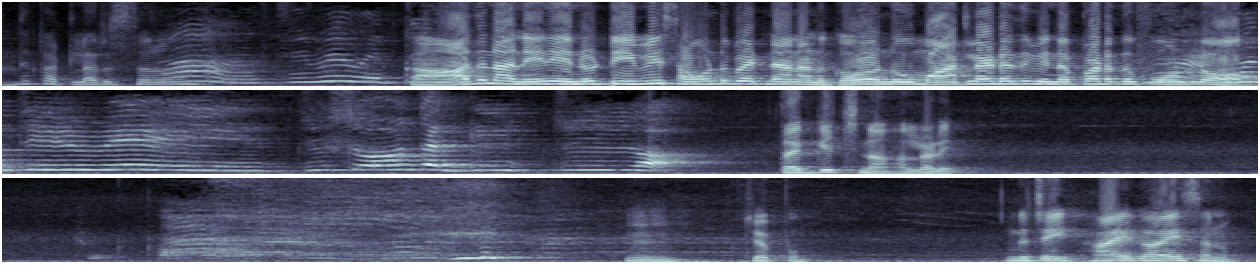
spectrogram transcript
ఎందుకు అట్లా అరుస్తాను కాదు నాని నేను టీవీ సౌండ్ పెట్టినాను అనుకో నువ్వు మాట్లాడేది వినపడదు ఫోన్లో. తగ్గించిన. ఆల్రెడీ. చెప్పు. ఇంకా చెయ్యి. హాయ్ గాయస్ అను.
